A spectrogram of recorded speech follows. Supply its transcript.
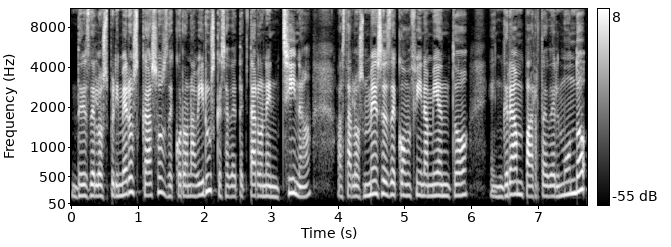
desde los primeros casos de coronavirus que se detectaron en China hasta los meses de confinamiento en gran parte del mundo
